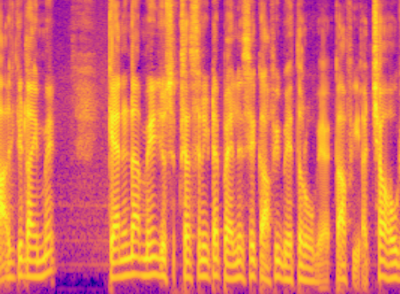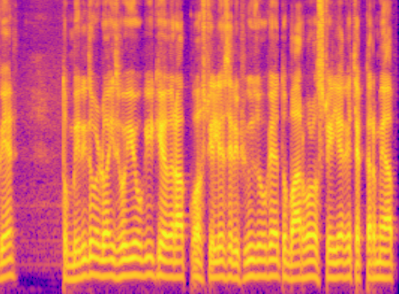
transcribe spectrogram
आज के टाइम में कैनेडा में जो सक्सेस रेट है, पहले से काफ़ी बेहतर हो गया है। काफ़ी अच्छा हो गया है। तो मेरी तो एडवाइस वही होगी कि अगर आपको ऑस्ट्रेलिया से रिफ्यूज़ हो गया तो बार बार ऑस्ट्रेलिया के चक्कर में आप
